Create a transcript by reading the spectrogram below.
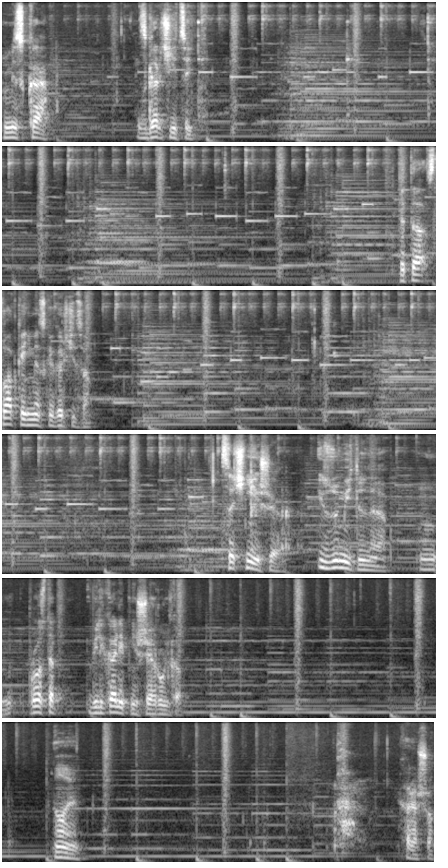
миска с горчицей. Это сладкая немецкая горчица. Сочнейшая, изумительная, просто великолепнейшая рулька. Ой. Хорошо.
